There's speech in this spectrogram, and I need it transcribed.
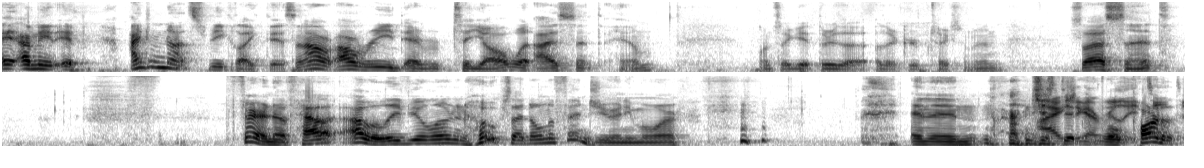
I mean, if I do not speak like this, and I'll, I'll read every, to y'all what I sent to him once I get through the other group text I'm in. So I sent, fair enough, Hal, I will leave you alone in hopes I don't offend you anymore. and then I just I didn't, got well, really part of,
